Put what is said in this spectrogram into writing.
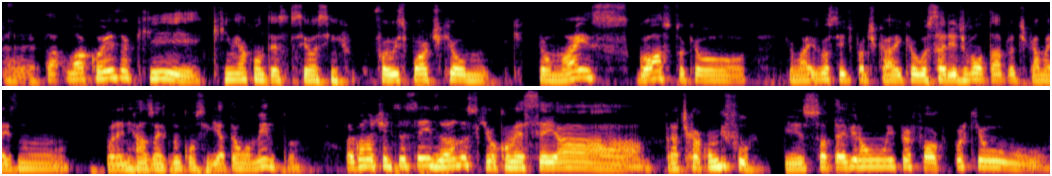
É, tá. Uma coisa que, que me aconteceu assim foi o esporte que eu que eu mais gosto, que eu, que eu mais gostei de praticar e que eu gostaria de voltar a praticar, mas não, por N razões não consegui até o momento, foi quando eu tinha 16 anos que eu comecei a praticar Kung Fu. E isso até virou um hiperfoco, porque o,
